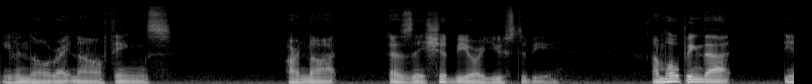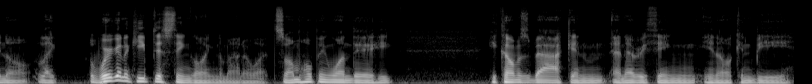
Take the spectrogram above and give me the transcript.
even though right now things are not as they should be or used to be, I'm hoping that, you know, like we're gonna keep this thing going no matter what. So I'm hoping one day he he comes back and and everything you know can be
